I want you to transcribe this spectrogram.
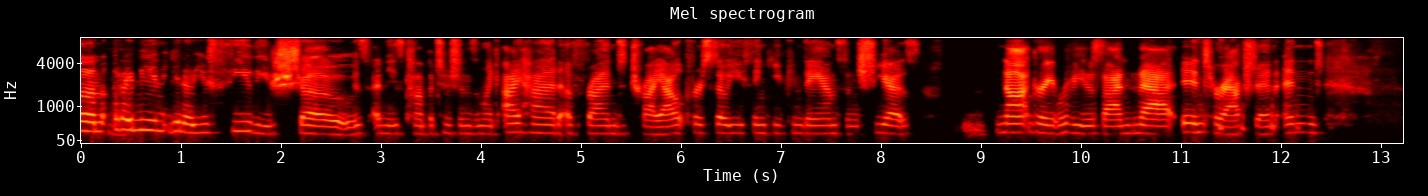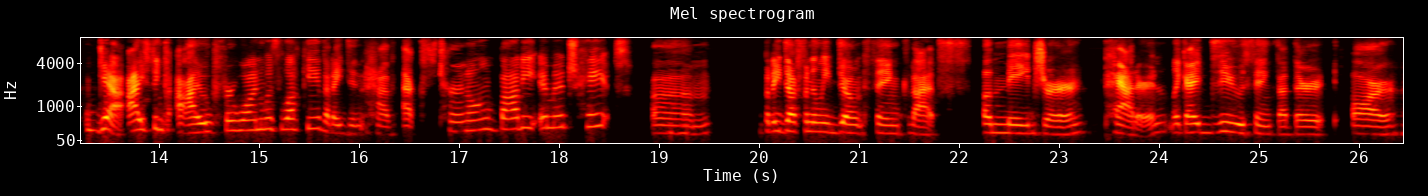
Um, but I mean, you know, you see these shows and these competitions, and like I had a friend try out for So You Think You Can Dance, and she has not great reviews on that interaction. and yeah, I think I, for one, was lucky that I didn't have external body image hate. Um, Mhm. But I definitely don't think that's a major pattern. Like, I do think that there are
